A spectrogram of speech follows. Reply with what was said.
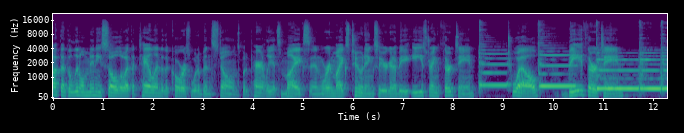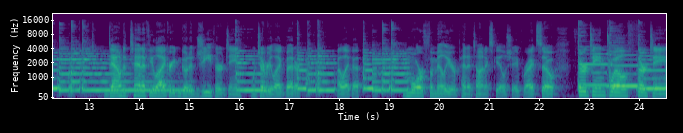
Thought that the little mini solo at the tail end of the chorus would have been Stone's, but apparently it's Mike's, and we're in Mike's tuning, so you're going to be E string 13, 12, B 13, down to 10 if you like, or you can go to G13, whichever you like better. I like a more familiar pentatonic scale shape, right? So 13, 12, 13,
